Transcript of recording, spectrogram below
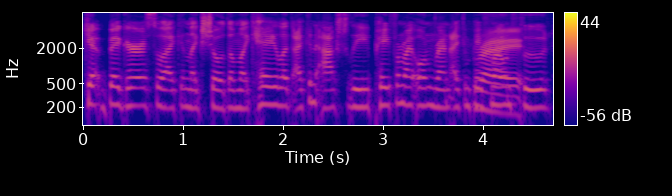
get bigger so I can like show them like hey like I can actually pay for my own rent I can pay for my own food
